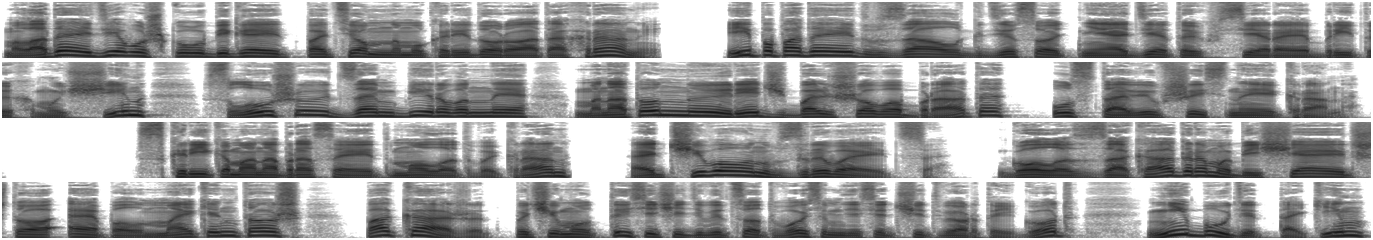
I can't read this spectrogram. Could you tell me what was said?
молодая девушка убегает по темному коридору от охраны и попадает в зал, где сотни одетых в серое бритых мужчин слушают зомбированные монотонную речь большого брата, уставившись на экран. С криком она бросает молот в экран, отчего он взрывается. Голос за кадром обещает, что Apple Macintosh покажет, почему 1984 год не будет таким,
